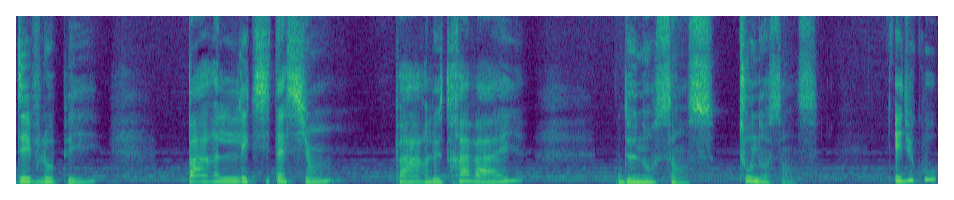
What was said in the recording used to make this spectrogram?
développée par l'excitation, par le travail de nos sens, tous nos sens. Et du coup,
